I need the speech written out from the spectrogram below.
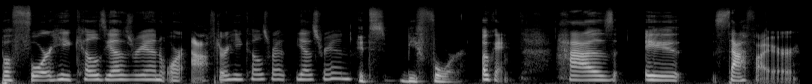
before he kills Yezrian or after he kills Re- Yezrian? It's before. Okay. Has a sapphire.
